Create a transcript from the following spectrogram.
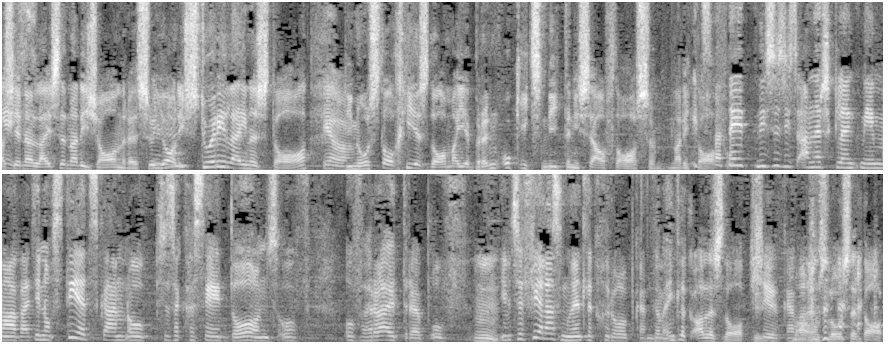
As jy yes. nou luister na die genre. So ja, die storielyn is daar, Ja. die nostalgie is daar, maar jy bring ook iets nuut in dieselfde asem na die iets wat tafel. net nie soos iets anders klink nie, maar wat jy nog steeds kan op soos ek gesê het dans of of roadtrip of mm. jy moet soveel as moontlik goed daarop kan Hmm. kan doen. eintlik alles daarop doen, kan maar ons los dit daar.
